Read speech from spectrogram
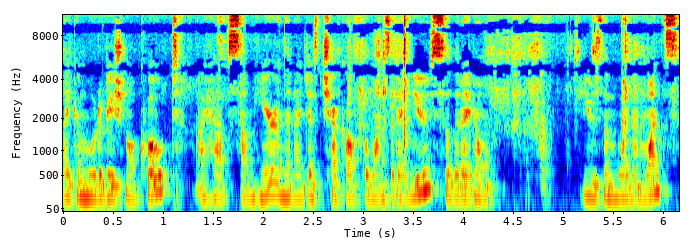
like a motivational quote, I have some here. And then I just check off the ones that I use so that I don't use them more than once.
